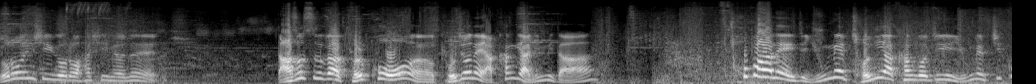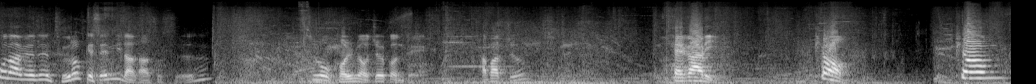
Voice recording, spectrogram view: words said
요런 식으로 하시면은 나서스가 결코 어, 교전에 약한 게 아닙니다. 초반에 이제 6렙 전이 약한 거지 6렙 찍고 나면은 더럽게 셉니다 나서스. 슬로우 걸면 어쩔 건데. 잡았죠? 대가리. 평. 평.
